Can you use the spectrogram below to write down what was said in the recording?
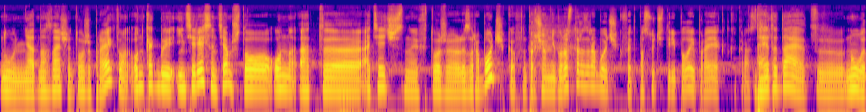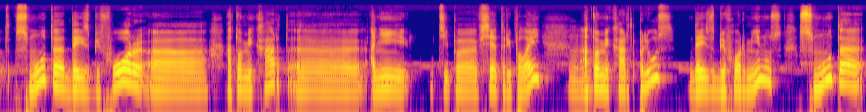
ну, неоднозначно тоже проект. Он, он как бы интересен тем, что он от э, отечественных тоже разработчиков. Ну, причем не просто разработчиков, это, по сути, AAA проект как раз. Да, это да. Это, ну, вот смута, Days Before, э, Atomic Heart, э, они типа все AAA, угу. Atomic Heart Plus, Days Before минус, смута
